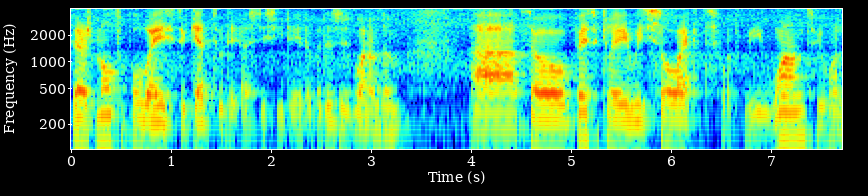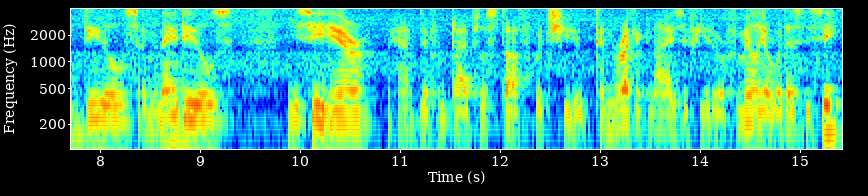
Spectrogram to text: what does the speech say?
There's multiple ways to get to the SDC data but this is one of them. Uh, so basically we select what we want. We want deals M&A deals. You see here we have different types of stuff which you can recognize if you're familiar with SDC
